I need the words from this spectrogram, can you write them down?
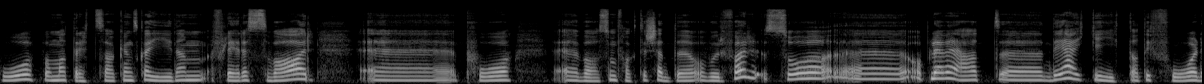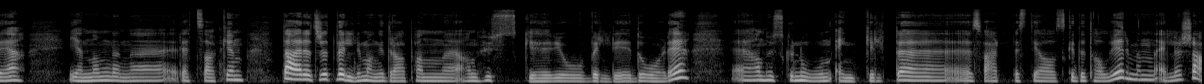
håp om at rettssaken skal gi dem flere svar eh, på hva som faktisk skjedde og hvorfor, så eh, opplever jeg at eh, det er ikke gitt at de får det gjennom denne rettssaken. Det er rett og slett veldig mange drap han, han husker jo veldig dårlig. Eh, han husker noen enkelte eh, svært bestialske detaljer, men ellers så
